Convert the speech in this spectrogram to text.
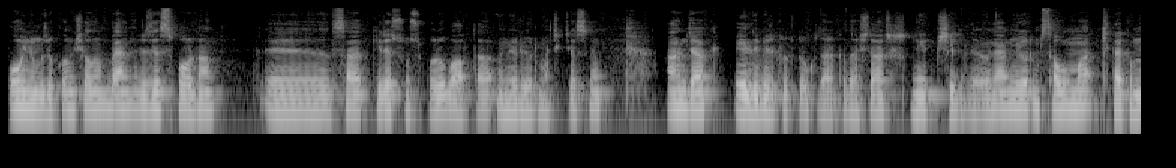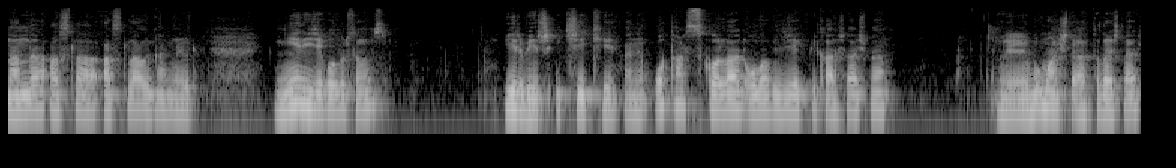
oyunumuzu konuşalım. Ben Rize Spor'dan e, Saat Giresunspor'u bu hafta öneriyorum açıkçası. Ancak 51-49 arkadaşlar net bir şekilde önermiyorum. Savunma iki takımdan da asla asla önermiyorum. Niye diyecek olursanız 1-1, 2-2 hani o tarz skorlar olabilecek bir karşılaşma. Ee, bu maçta arkadaşlar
